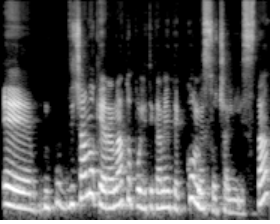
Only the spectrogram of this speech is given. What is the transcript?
e diciamo che era nato politicamente come socialista,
